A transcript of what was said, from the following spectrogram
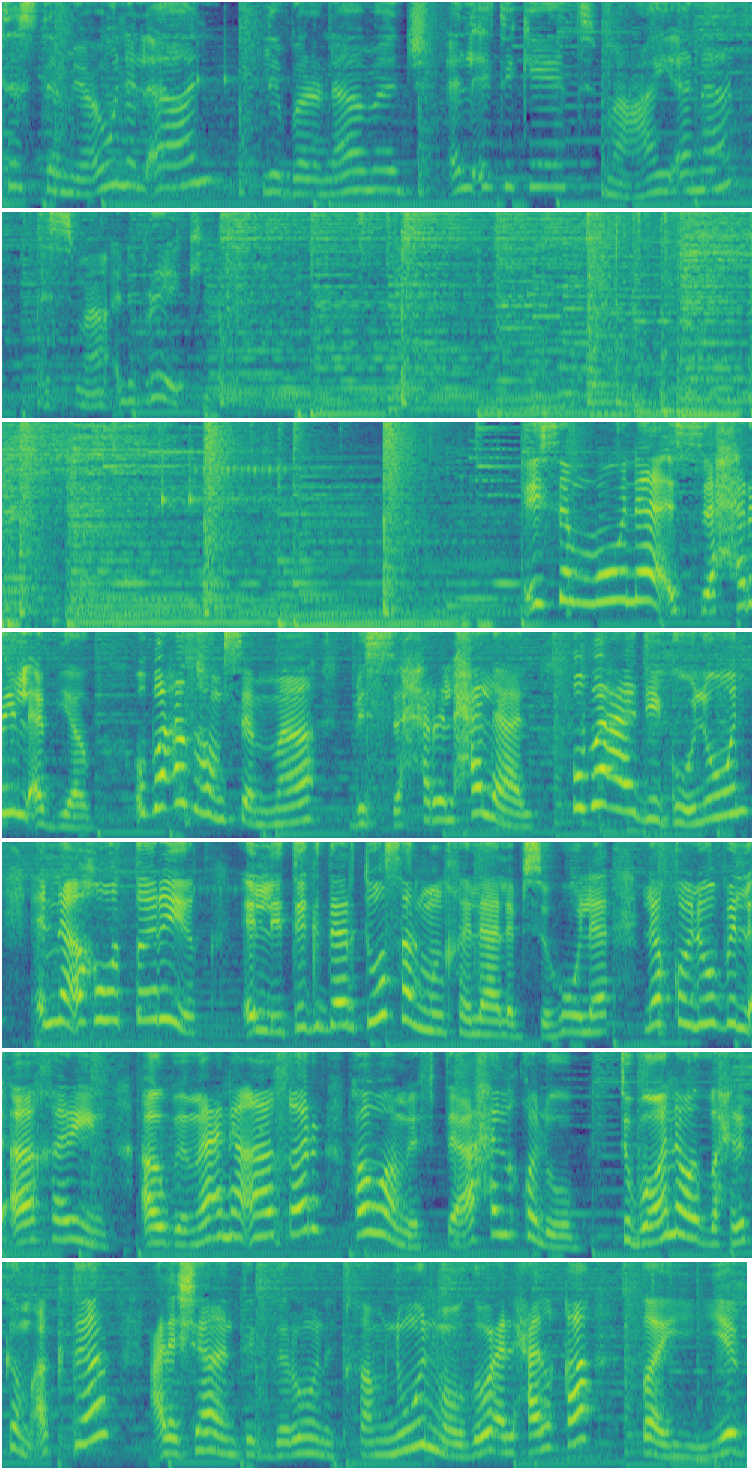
تستمعون الآن لبرنامج الإتيكيت معي أنا أسماء البريكي. يسمونه السحر الأبيض وبعضهم سماه بالسحر الحلال وبعد يقولون إنه هو الطريق اللي تقدر توصل من خلاله بسهولة لقلوب الآخرين أو بمعنى آخر هو مفتاح القلوب. تبون أوضح لكم أكثر؟ علشان تقدرون تخمنون موضوع الحلقة؟ طيب.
